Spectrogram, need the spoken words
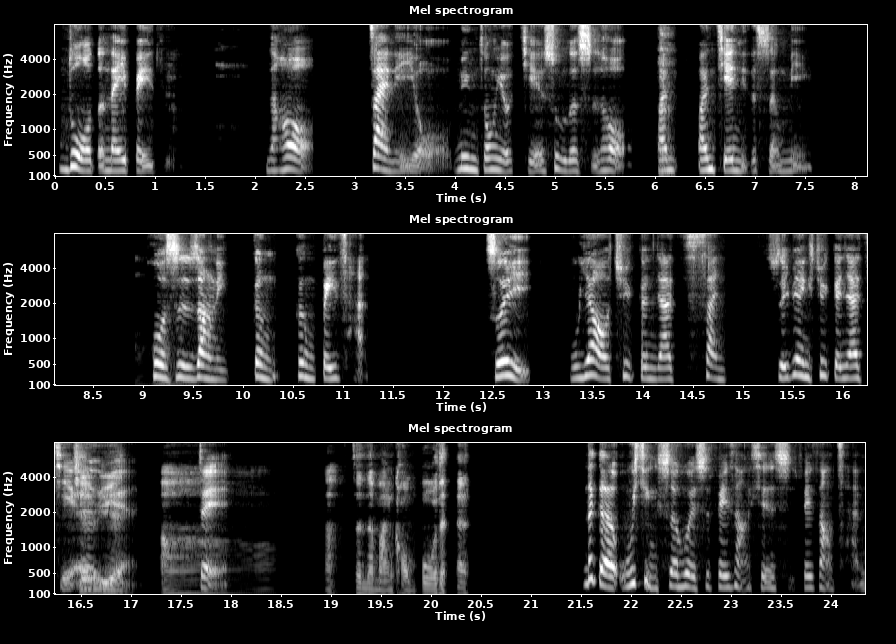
弱的那一辈子，嗯、然后在你有命中有结束的时候，完完结你的生命，嗯、或是让你更更悲惨，所以不要去跟人家善，随便去跟人家结恶缘啊，对，啊，真的蛮恐怖的。那个无形社会是非常现实、非常残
